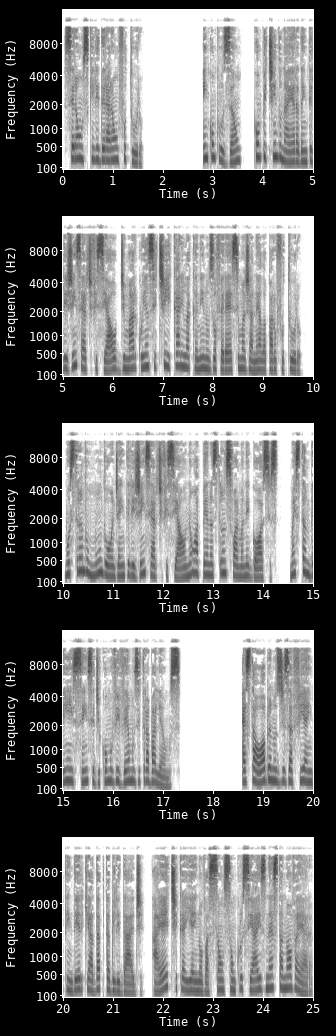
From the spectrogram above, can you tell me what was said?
serão os que liderarão o futuro. Em conclusão, Competindo na era da inteligência artificial, de Marco Yanciti e Karin Lacani nos oferece uma janela para o futuro, mostrando um mundo onde a inteligência artificial não apenas transforma negócios, mas também a essência de como vivemos e trabalhamos. Esta obra nos desafia a entender que a adaptabilidade, a ética e a inovação são cruciais nesta nova era.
